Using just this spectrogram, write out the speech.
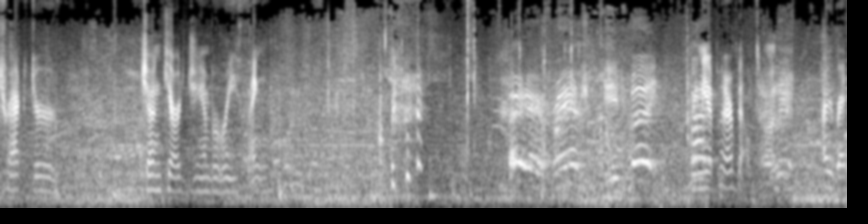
Tractor Junkyard Jamboree thing. hey there, friends. It's me. We need to put our belt on. Are you ready?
